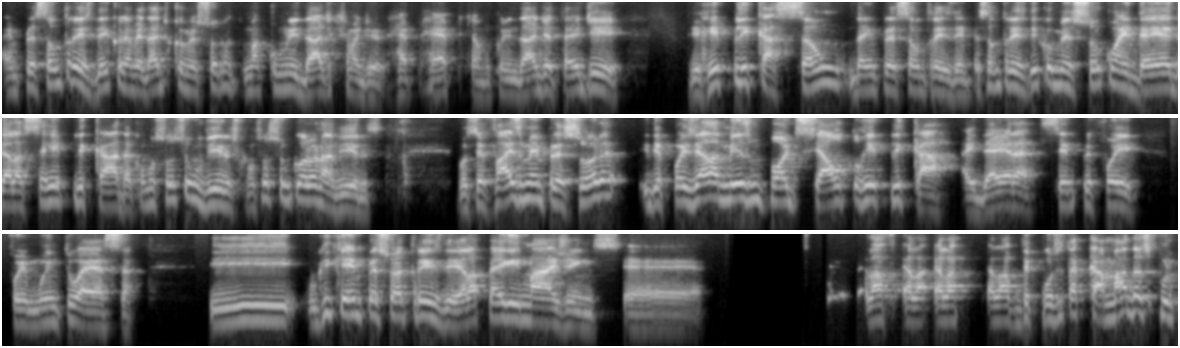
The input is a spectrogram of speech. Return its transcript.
A impressão 3D, que na verdade começou numa comunidade que chama de RapRap, que é uma comunidade até de, de replicação da impressão 3D. A impressão 3D começou com a ideia dela ser replicada, como se fosse um vírus, como se fosse um coronavírus. Você faz uma impressora e depois ela mesma pode se autorreplicar. A ideia era, sempre foi, foi muito essa. E o que é impressora 3D? Ela pega imagens é, ela, ela, ela, ela deposita camadas por.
